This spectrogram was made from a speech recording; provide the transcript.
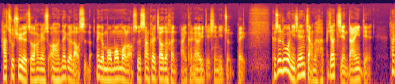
他出去了之后，他跟你说，哦，那个老师的那个某某某老师上课教的很难，可能要有一点心理准备。可是如果你今天讲的比较简单一点，他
